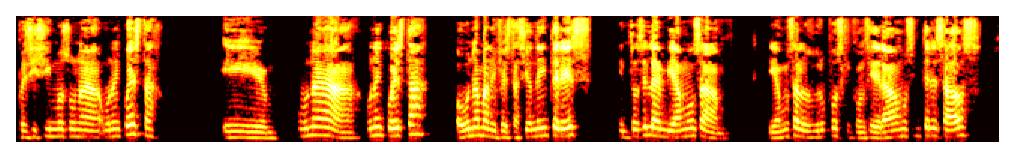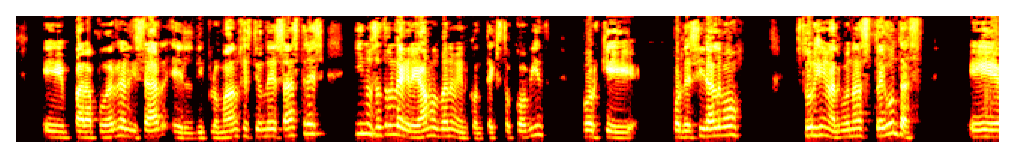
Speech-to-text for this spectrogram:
pues hicimos una, una encuesta. Eh, una, una encuesta o una manifestación de interés, entonces la enviamos a, digamos, a los grupos que considerábamos interesados eh, para poder realizar el diplomado en gestión de desastres y nosotros le agregamos, bueno, en el contexto COVID, porque, por decir algo, surgen algunas preguntas. Eh,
